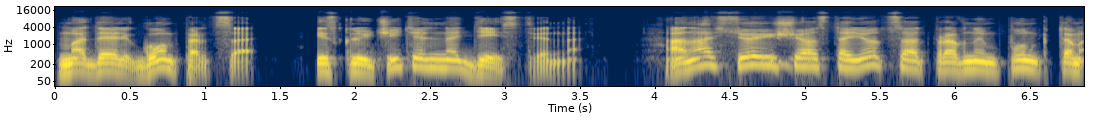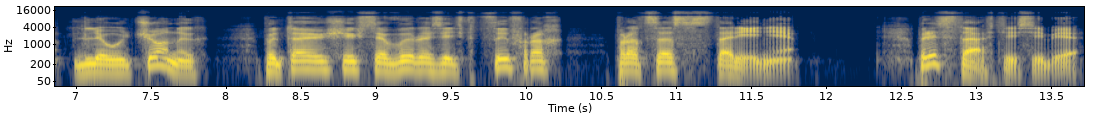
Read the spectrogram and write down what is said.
Модель Гомпертса исключительно действенна. Она все еще остается отправным пунктом для ученых, пытающихся выразить в цифрах процесс старения. Представьте себе,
